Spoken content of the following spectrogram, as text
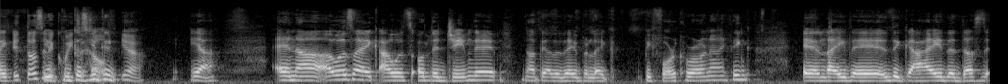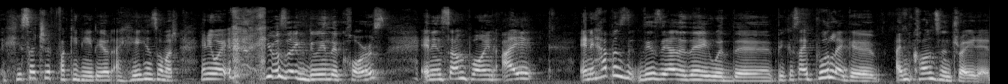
like It doesn't you- equate to because you health. could- yeah. Yeah, and uh, I was like, I was on the gym day, not the other day, but like before Corona, I think. And like the the guy that does, the, he's such a fucking idiot. I hate him so much. Anyway, he was like doing the course, and in some point, I, and it happens this the other day with the because I put like a, I'm concentrated,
